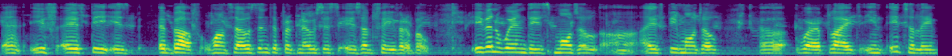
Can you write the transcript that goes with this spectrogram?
and if AFP is above 1,000, the prognosis is unfavorable. Even when this model, uh, AFP model, uh, were applied in Italy,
